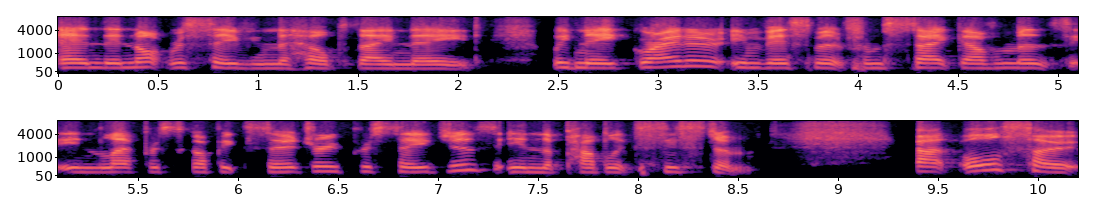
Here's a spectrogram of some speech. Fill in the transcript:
and they're not receiving the help they need. We need greater investment from state governments in laparoscopic surgery procedures in the public system. But also,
